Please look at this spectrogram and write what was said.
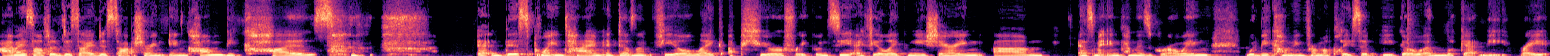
I myself have decided to stop sharing income because at this point in time, it doesn't feel like a pure frequency. I feel like me sharing um, as my income is growing would be coming from a place of ego and look at me, right?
